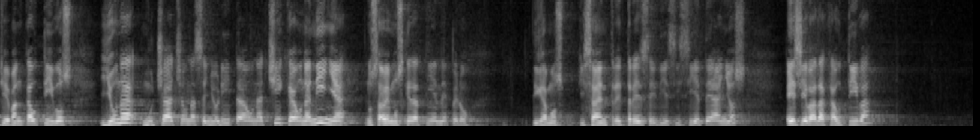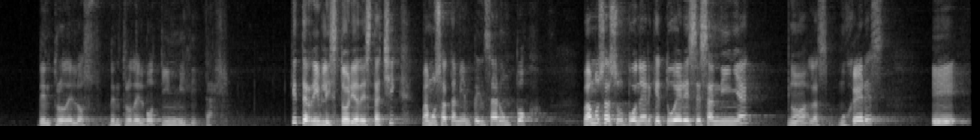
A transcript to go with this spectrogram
llevan cautivos y una muchacha, una señorita, una chica, una niña, no sabemos qué edad tiene, pero digamos quizá entre 13 y 17 años, es llevada cautiva dentro, de los, dentro del botín militar. Qué terrible historia de esta chica. Vamos a también pensar un poco. Vamos a suponer que tú eres esa niña, ¿no? Las mujeres. Eh,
